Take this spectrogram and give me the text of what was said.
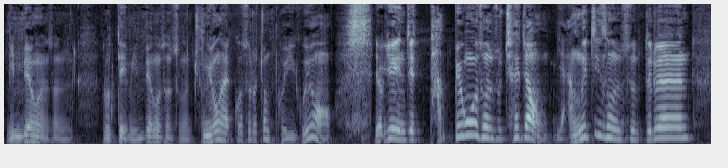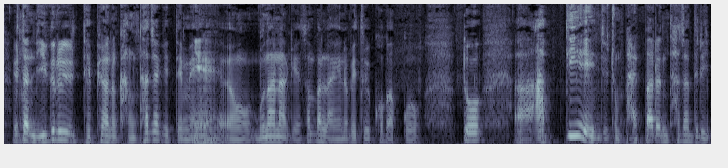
민병헌 선수, 롯데 민병헌 선수는 중용할 것으로 좀 보이고요. 여기에 이제 박병호 선수, 최정, 양의지 선수들은 일단 리그를 대표하는 강타자기 때문에 예. 어, 무난하게 선발 라인업에 들 것 같고 또 아, 앞뒤에 이제 좀 발빠른 타자들이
